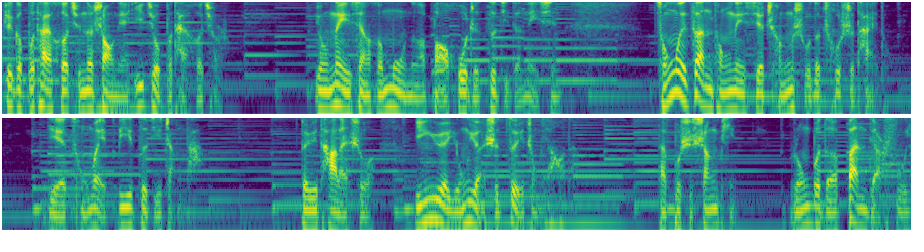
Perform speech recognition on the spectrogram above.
这个不太合群的少年依旧不太合群，用内向和木讷保护着自己的内心，从未赞同那些成熟的处事态度。也从未逼自己长大。对于他来说，音乐永远是最重要的。它不是商品，容不得半点敷衍。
